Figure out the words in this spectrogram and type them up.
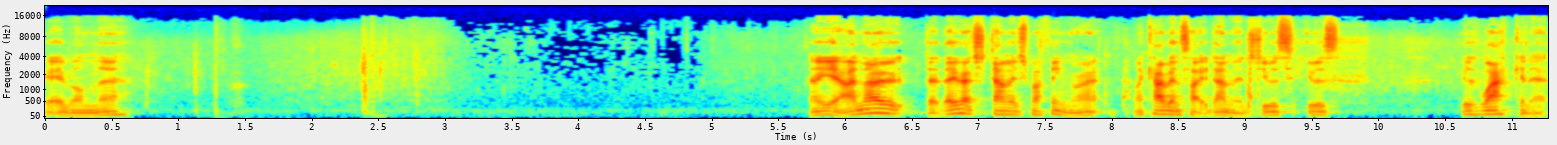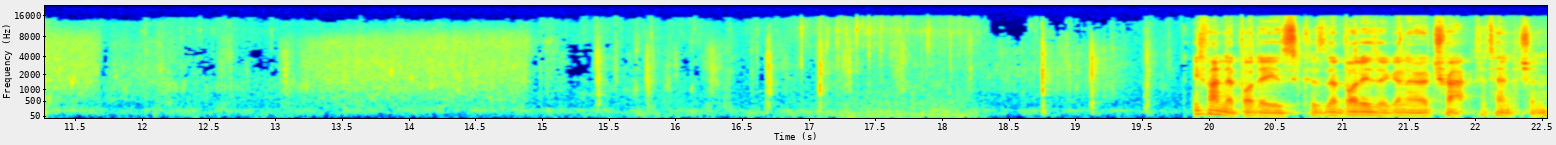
Get him on there. Yeah, I know that they've actually damaged my thing, right? My cabin's slightly damaged. He was, he was, he was whacking it. He's find their bodies because their bodies are going to attract attention.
